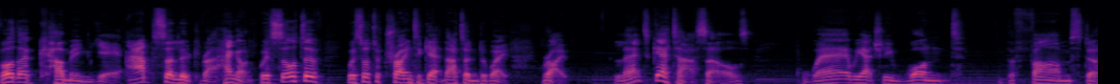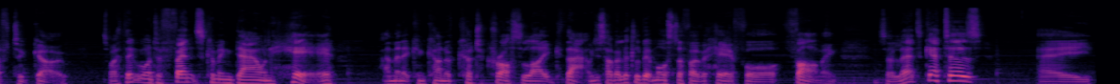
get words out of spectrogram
for the coming year. Absolutely right. Hang on. We're sort of we're sort of trying to get that underway. Right. Let's get ourselves where we actually want the farm stuff to go. So I think we want a fence coming down here and then it can kind of cut across like that. We just have a little bit more stuff over here for farming. So let's get us a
